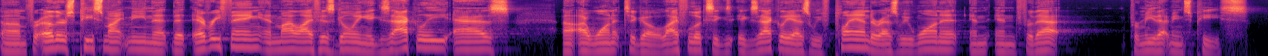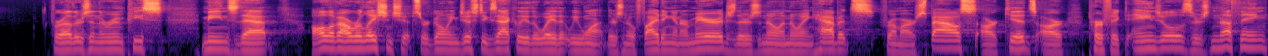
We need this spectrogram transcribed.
Um, for others, peace might mean that, that everything in my life is going exactly as uh, I want it to go. Life looks ex- exactly as we've planned or as we want it, and, and for that, for me, that means peace. For others in the room, peace means that all of our relationships are going just exactly the way that we want. There's no fighting in our marriage, there's no annoying habits from our spouse, our kids are perfect angels. There's nothing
